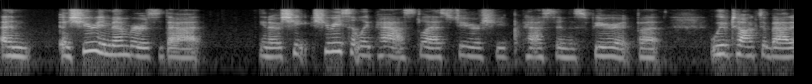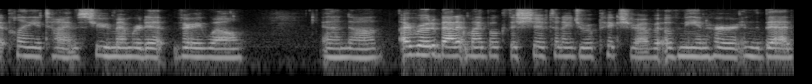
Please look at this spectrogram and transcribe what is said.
And uh, she remembers that you know she she recently passed last year she passed in the spirit but we've talked about it plenty of times she remembered it very well And uh, I wrote about it in my book, The Shift, and I drew a picture of it of me and her in the bed.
